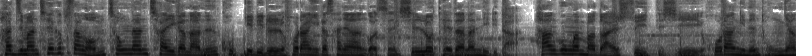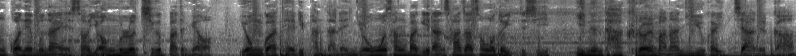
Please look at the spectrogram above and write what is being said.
하지만 체급상 엄청난 차이가 나는 코끼리를 호랑이가 사냥한 것은 실로 대단한 일이다. 한국만 봐도 알 수 있듯이 호랑이는 동양권의 문화에서 영물로 취급받으며 용과 대립한다는 용호상박이란 사자성어도 있듯이 이는 다 그럴 만한 이유가 있지 않을까?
